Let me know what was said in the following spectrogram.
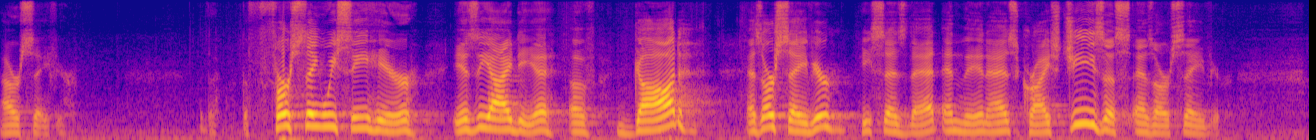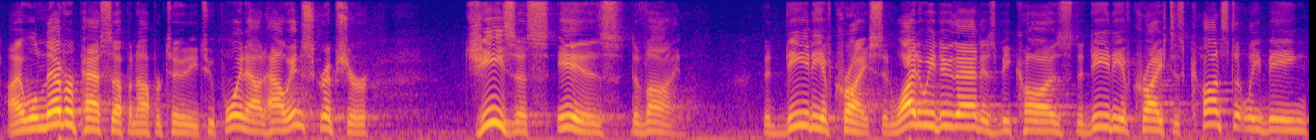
our Savior. The, the first thing we see here is the idea of God as our Savior, he says that, and then as Christ Jesus as our Savior. I will never pass up an opportunity to point out how in Scripture Jesus is divine, the deity of Christ. And why do we do that? Is because the deity of Christ is constantly being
